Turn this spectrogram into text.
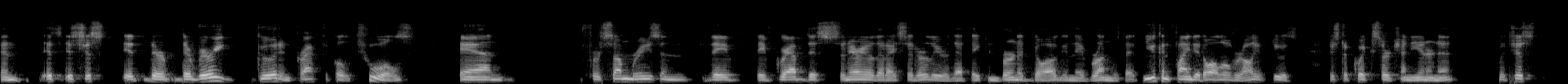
and it's, it's just, it, they're, they're very good and practical tools. And for some reason they've they've grabbed this scenario that I said earlier that they can burn a dog and they've run with it. You can find it all over. All you have to do is just a quick search on the internet. But just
